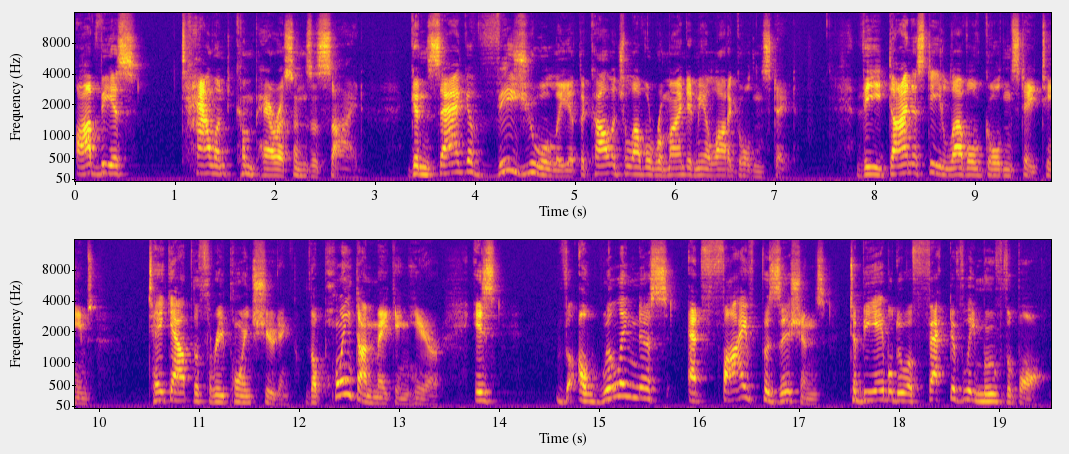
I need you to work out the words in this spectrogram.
obvious talent comparisons aside, Gonzaga visually at the college level reminded me a lot of Golden State. The dynasty level Golden State teams take out the three point shooting. The point I'm making here is a willingness at five positions to be able to effectively move the ball.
